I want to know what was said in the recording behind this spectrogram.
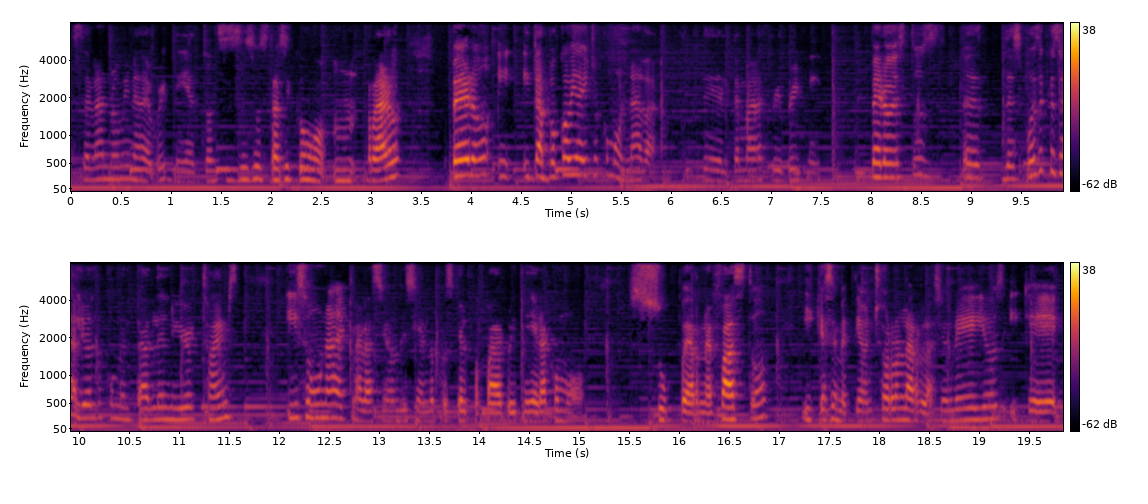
está en la nómina de Britney, entonces eso está así como mm, raro pero, y, tampoco había dicho como nada del tema de Free Britney. Pero estos, eh, después de que salió el documental del New York Times, hizo una declaración diciendo pues que el papá de Britney era como súper nefasto y que se metió en chorro en la relación de ellos y que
